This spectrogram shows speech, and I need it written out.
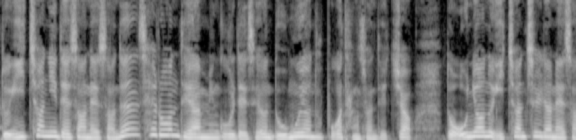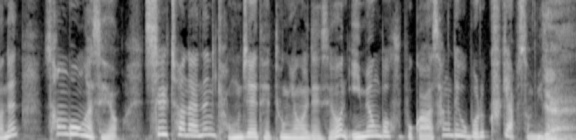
또 2002 대선에서는 새로운 대한민국을 내세운 노무현 후보가 당선됐죠. 또 5년 후 2007년에서는 성공하세요. 실천하는 경제 대통령을 내세운 이명박 후보가 상대 후보를 크게 앞섭니다. 예.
